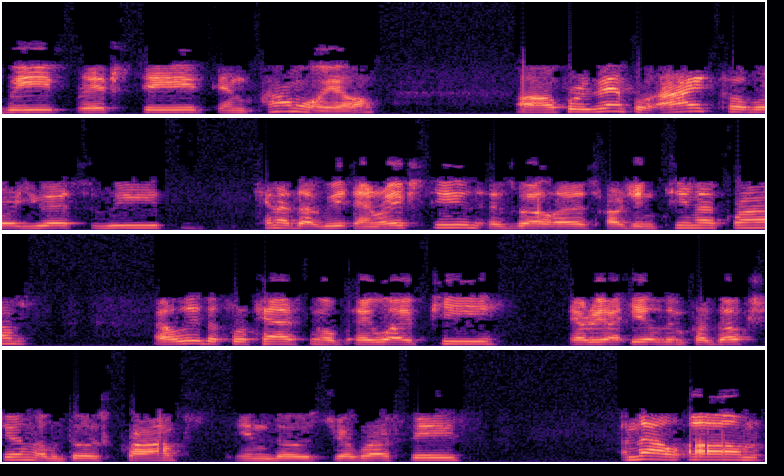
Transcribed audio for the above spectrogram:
wheat, rapeseed, and palm oil. Uh, for example, I cover U.S. wheat, Canada wheat and rapeseed, as well as Argentina crops. I lead the forecasting of AYP, area yield and production of those crops in those geographies. And now, um,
